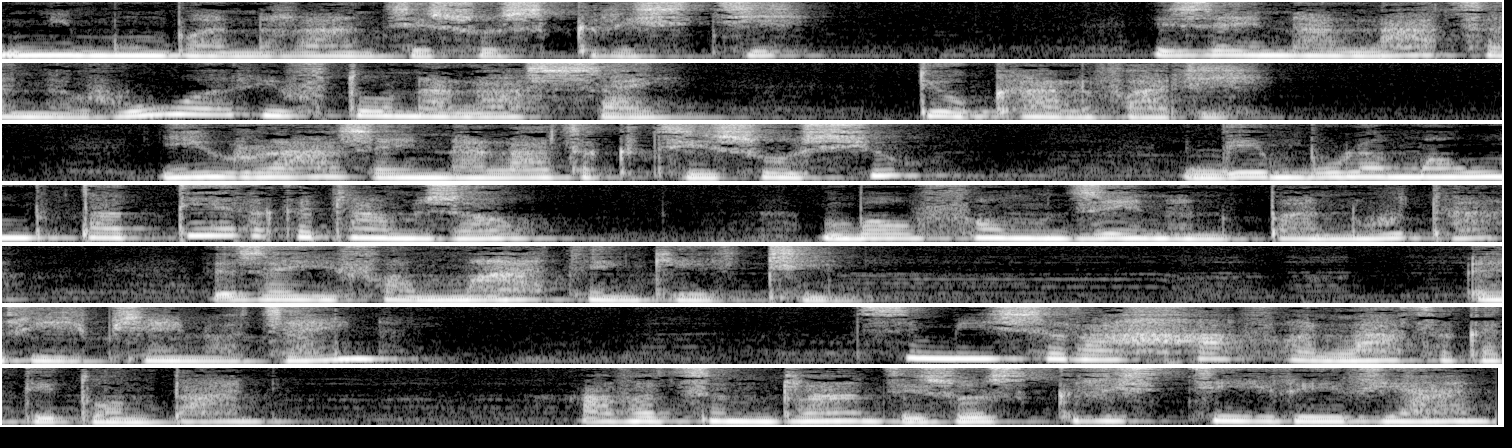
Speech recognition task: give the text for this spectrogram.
ny momba ny ran'i Jesosy Kristy, izay nalatsany roa arivo taona lasa izay teo Kalvary. Io ra izay nalatsak'i Jesosy io dia mbola mahomby tanteraka hatramin'izao mba ho famonjena ny mpanota izay efa maty ankehitriny. Ry mpihaino hajaina, Tsy misy ra hafa latsaka teto an-tany afa-tsy ny ran'i Jesosy Kristy irery ihany,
